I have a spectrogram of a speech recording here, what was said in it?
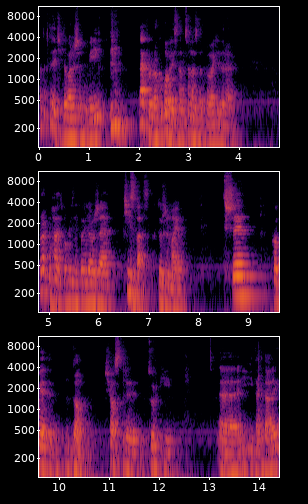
No to wtedy ci towarzysze mówili, tak, proroku, powiedz nam, co nas doprowadzi do raju. Prorok Muhammad później powiedział, że ci z was, którzy mają trzy kobiety w domu, siostry, córki e, i, i, tak dalej,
